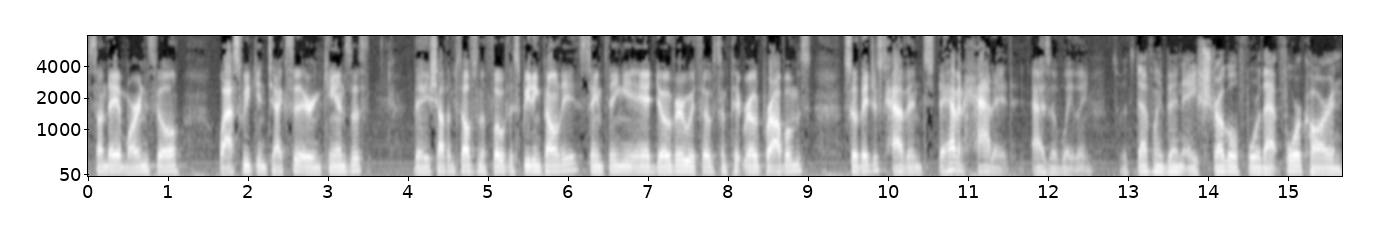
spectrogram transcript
Sunday at Martinsville. Last week in Texas or in Kansas, they shot themselves in the foot with a speeding penalty. Same thing at Dover with uh, some pit road problems. So they just haven't they haven't had it as of lately. So it's definitely been a struggle for that four car. And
